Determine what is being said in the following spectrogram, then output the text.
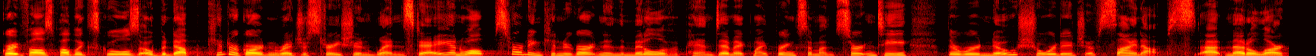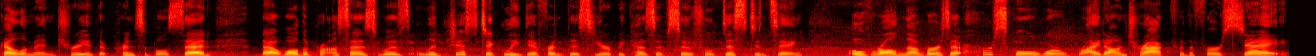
Great Falls Public Schools opened up kindergarten registration Wednesday, and while starting kindergarten in the middle of a pandemic might bring some uncertainty, there were no shortage of signups. At Meadowlark Elementary, the principal said that while the process was logistically different this year because of social distancing, overall numbers at her school were right on track for the first day.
